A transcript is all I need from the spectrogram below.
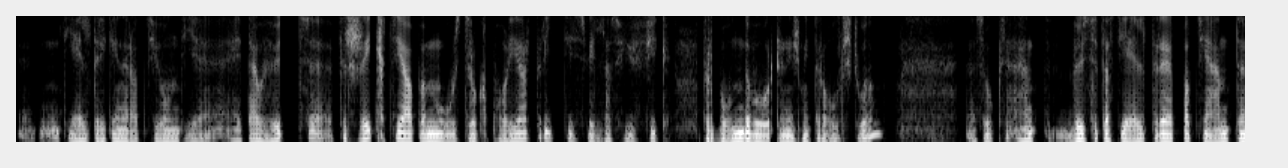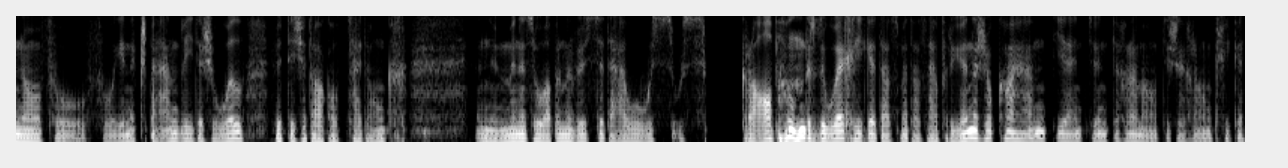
Äh, die ältere Generation, die äh, hat auch heute, verschrickt sie ab dem Ausdruck Polyarthritis, weil das häufig verbunden worden ist mit Rollstuhl. Äh, so haben, wissen, dass die älteren Patienten noch von, von ihren Gespendli in der Schule, heute ist ja da Gott sei Dank nicht mehr so, aber wir wissen auch aus, aus Grabuntersuchungen, dass wir das auch früher schon hatten, die entzündlichen rheumatischen Erkrankungen,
